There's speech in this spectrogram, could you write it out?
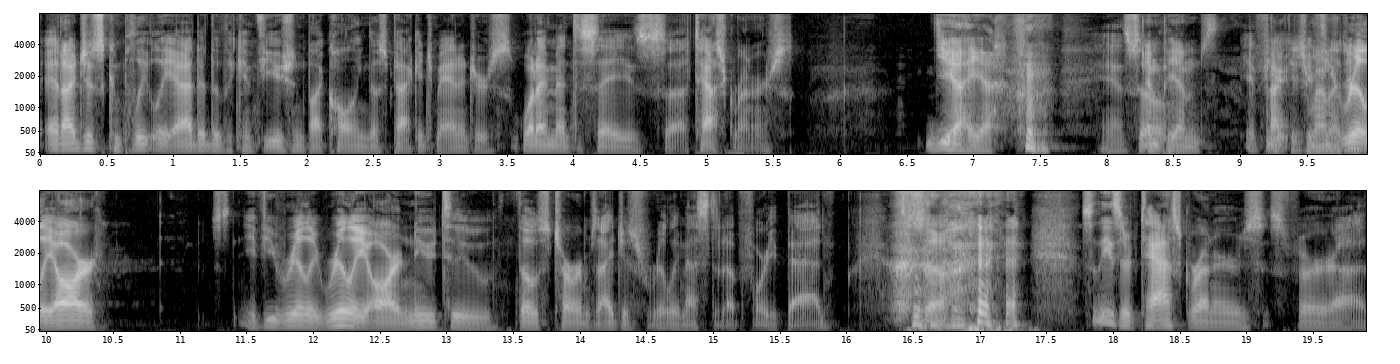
And I just completely added to the confusion by calling those package managers. What I meant to say is uh, task runners. Yeah, yeah. yeah, so npm's if package you. If you really are, if you really, really are new to those terms, I just really messed it up for you bad. So, so these are task runners for uh,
